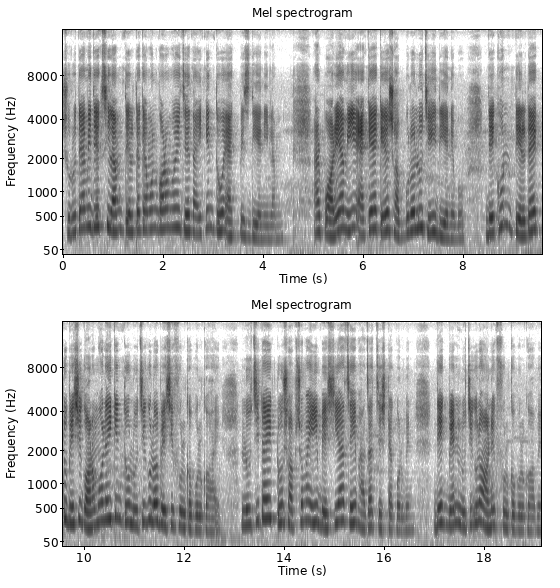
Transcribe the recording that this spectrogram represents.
শুরুতে আমি দেখছিলাম তেলটা কেমন গরম হয়েছে, তাই কিন্তু এক পিস দিয়ে নিলাম। আর পরে আমি একে একে সবগুলো লুচি দিয়ে নেব। দেখুন, তেলটা একটু বেশি গরম হলেই কিন্তু লুচিগুলো বেশি ফুলকো ফুলকো হয়। লুচিটা একটু সবসময়ই বেশি আছেই ভাজার চেষ্টা করবেন। দেখবেন লুচিগুলো অনেক ফুলকো ফুলকো হবে।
